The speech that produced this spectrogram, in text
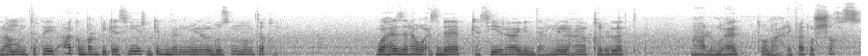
لا منطقي أكبر بكثير جدا من الجزء المنطقي. وهذا له أسباب كثيرة جدا منها قلة معلومات ومعرفة الشخص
